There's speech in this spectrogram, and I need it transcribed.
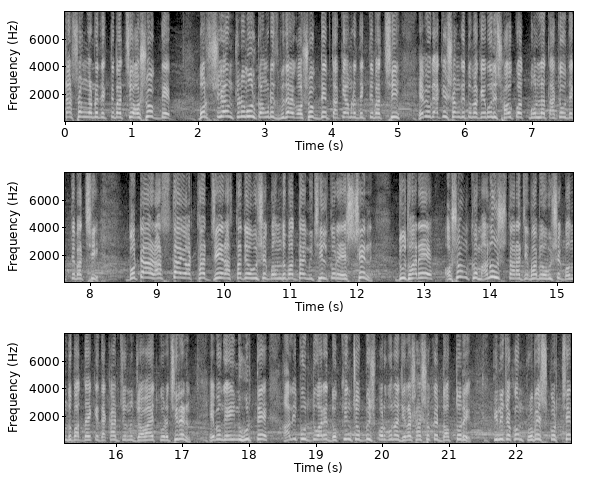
তার সঙ্গে আমরা দেখতে পাচ্ছি অশোক দেব। বর্ষিয়ান তৃণমূল কংগ্রেস বিধায়ক অশোক দেব, তাকে আমরা দেখতে পাচ্ছি। এবং একই সঙ্গে তোমাকে বলি শওকত মোল্লা, তাকেও দেখতে পাচ্ছি। গোটা রাস্তায়, অর্থাৎ যে রাস্তা দিয়ে অভিষেক বন্দ্যোপাধ্যায় মিছিল করে এসছেন, দুধারে অসংখ্য মানুষ তারা যেভাবে অভিষেক বন্দ্যোপাধ্যায়কে দেখার জন্য জমায়েত করেছিলেন এবং এই মুহূর্তে আলিপুর দুয়ারে দক্ষিণ চব্বিশ পরগনা জেলা শাসকের দপ্তরে তিনি যখন প্রবেশ করছেন,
